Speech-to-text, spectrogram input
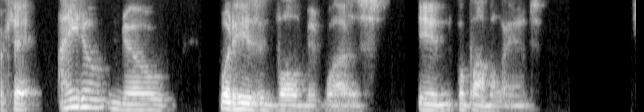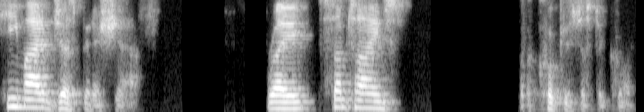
Okay. I don't know what his involvement was in Obama land. He might have just been a chef, right? Sometimes a cook is just a cook.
